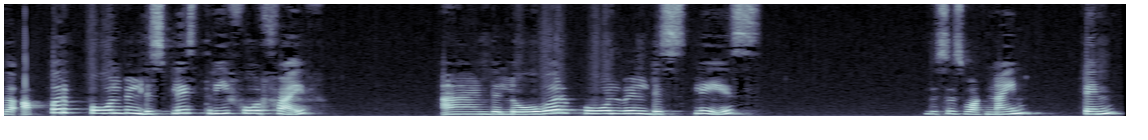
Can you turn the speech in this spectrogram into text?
the upper pole will displace 3, 4, 5 and the lower pole will displace this is what 9, 10,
